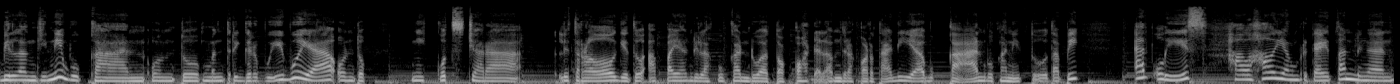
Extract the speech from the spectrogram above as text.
bilang gini bukan untuk men-trigger bu ibu ya, untuk ngikut secara literal gitu apa yang dilakukan dua tokoh dalam drakor tadi ya, bukan, bukan itu, tapi at least hal-hal yang berkaitan dengan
